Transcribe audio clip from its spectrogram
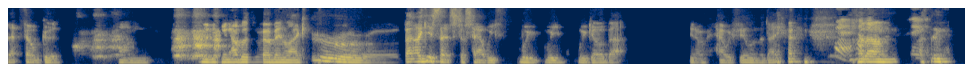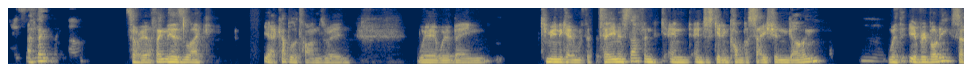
That felt good. Um, there's been others where I've been like, but I guess that's just how we we we we go about, you know, how we feel in the day. Yeah, but um, I think I think- sorry, I think there's like, yeah, a couple of times where where we've been communicating with the team and stuff, and and and just getting conversation going Mm, with everybody. So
